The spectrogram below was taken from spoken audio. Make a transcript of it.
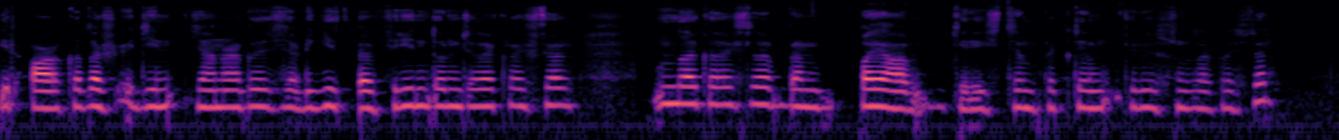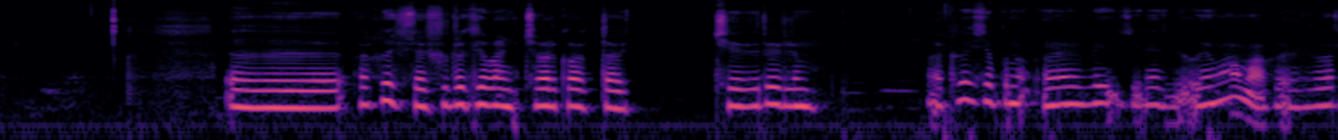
bir arkadaş edin. Yani arkadaşlar git Friend oynayacağız arkadaşlar. Bunda arkadaşlar ben bayağı geliştim. Peklerim görüyorsunuz arkadaşlar. Ee, arkadaşlar şuradaki ben çarkı hatta çevirelim. Arkadaşlar bunu önerebileceğiniz bir oyun var mı arkadaşlar?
